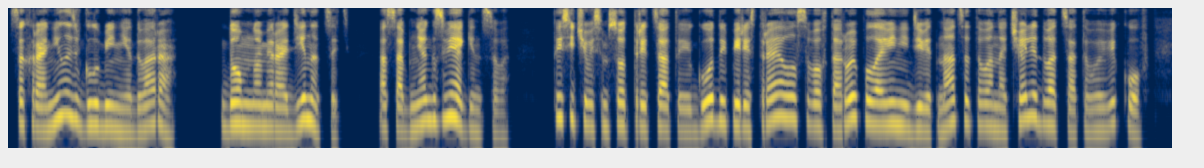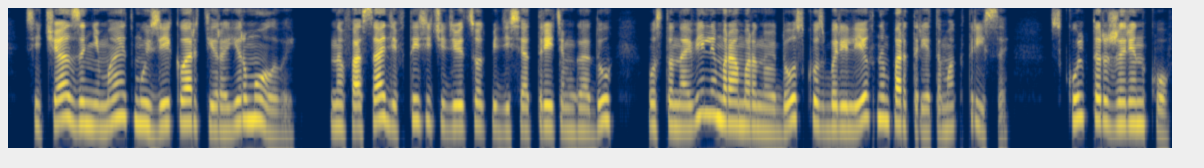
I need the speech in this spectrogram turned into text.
сохранилось в глубине двора. Дом номер 11, особняк Звягинцева, 1830-е годы перестраивался во второй половине XIX – начале XX веков — сейчас занимает музей-квартира Ермоловой. На фасаде в 1953 году установили мраморную доску с барельефным портретом актрисы, скульптор Жаренков.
